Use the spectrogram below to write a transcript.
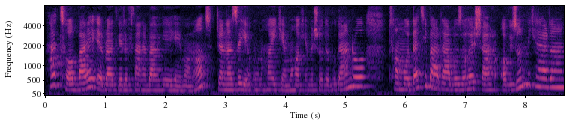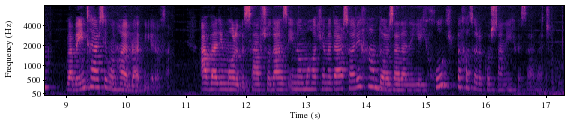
حتی برای عبرت گرفتن بقیه حیوانات جنازه اونهایی که محاکمه شده بودن رو تا مدتی بر دروازه های شهر آویزون می‌کردن و به این ترتیب اونها عبرت می‌گرفتن. اولین مورد ثبت شده از این محاکمه در تاریخ هم دار زدن یک خوک به خاطر کشتن یک پسر بچه. بود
